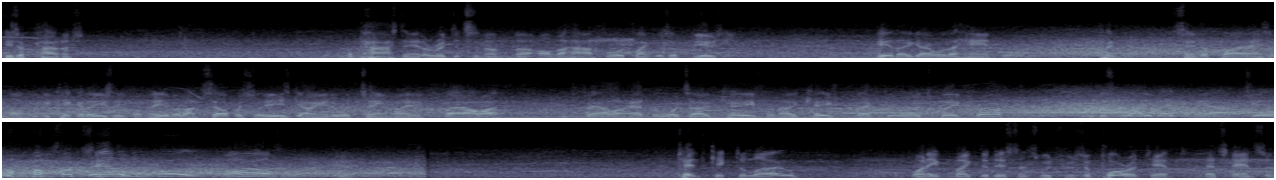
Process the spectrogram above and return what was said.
his opponent. The pass down to Richardson on, uh, on the half-forward flank was a beauty. Here they go with a handball. Quinlan, centre player, has a long... He can kick it easily from here, but unselfishly he's going into a teammate in Fowler. And Fowler out towards O'Keefe, and O'Keefe back towards Beecroft. He just lay back in the armchair. What's out of the ball? Miles away, yeah. Tenth kick to low. Won't even make the distance, which was a poor attempt. That's Hanson.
